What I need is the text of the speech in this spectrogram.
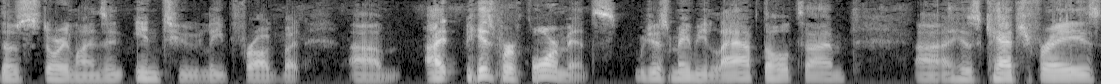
those storylines in, into Leapfrog, but um, I his performance just made me laugh the whole time. Uh, his catchphrase,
